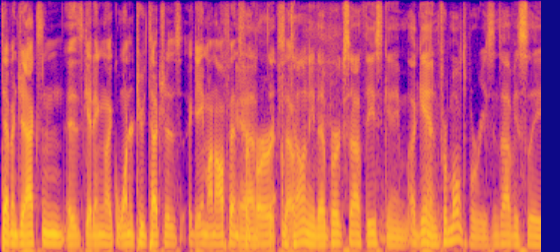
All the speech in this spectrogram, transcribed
Devin Jackson is getting like one or two touches a game on offense for Burke. I'm So telling you that Burke Southeast game again for multiple reasons. Obviously,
